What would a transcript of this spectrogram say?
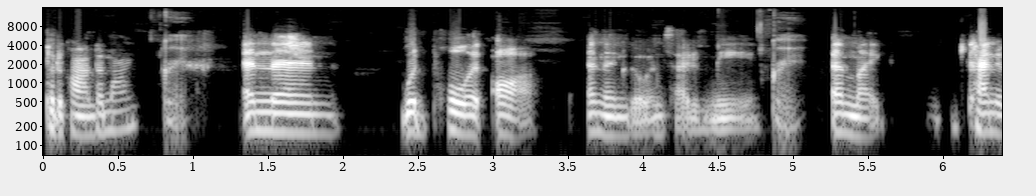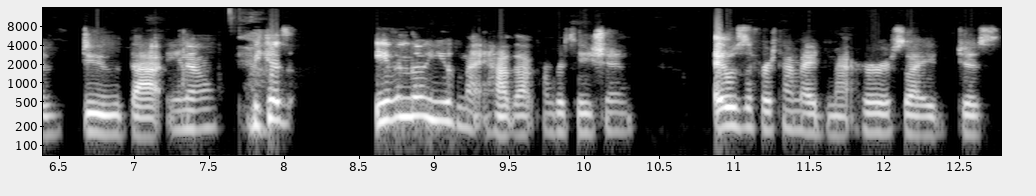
put a condom on. Great. And then would pull it off and then go inside of me Great. and like kind of do that, you know? Yeah. Because even though you might have that conversation, it was the first time I'd met her. So I just,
